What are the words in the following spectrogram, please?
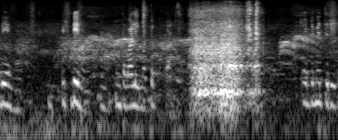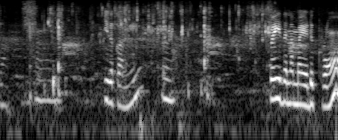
இப்படி? இப்படி இந்த வழி மட்டும் காமிச்சு. ரெண்டுமே தெரியுதா? இதை காமி. இப்போ இதை நம்ம எடுக்கிறோம்.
